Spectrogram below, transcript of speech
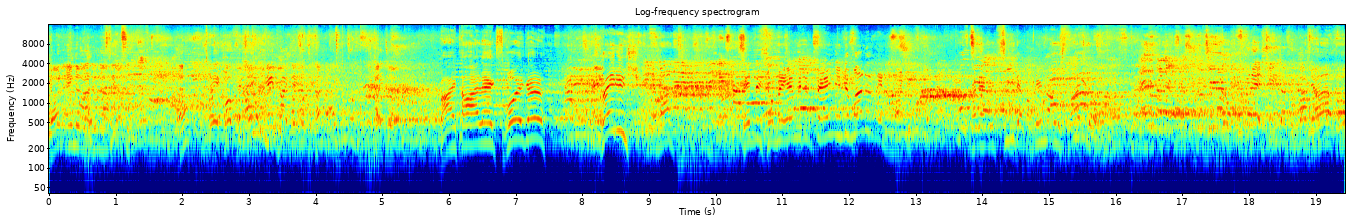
Ja, und einer, der sitzen. Ja? Also, Weiter, Alex, ruhige. Wenn du schon mehr mit den Beinen in der Wanne drin Kann er nicht ziehen, der macht immer alles weiter. Ja, so,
